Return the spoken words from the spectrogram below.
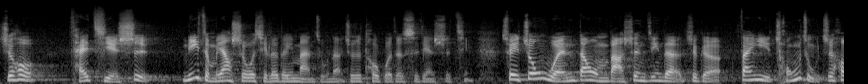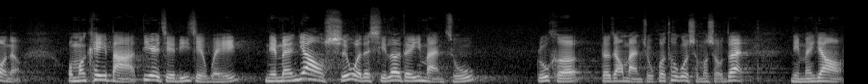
之后才解释你怎么样使我喜乐得以满足呢？就是透过这四件事情。所以中文，当我们把圣经的这个翻译重组之后呢？我们可以把第二节理解为：你们要使我的喜乐得以满足，如何得着满足，或透过什么手段？你们要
